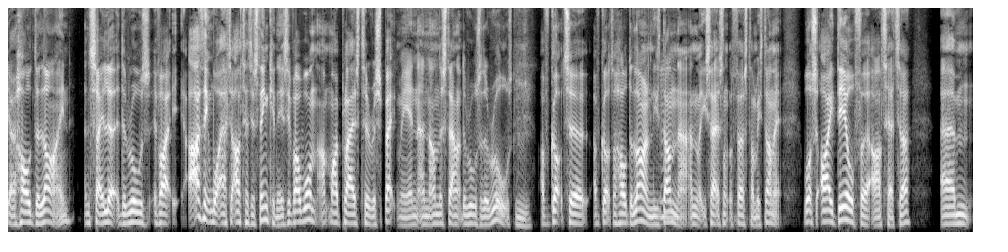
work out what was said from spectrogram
you know, hold the line and say, look, the rules, if I, I think what Arteta's thinking is if I want my players to respect me and, and understand that the rules are the rules, hmm. I've got to, I've got to hold the line. And he's done hmm. that. And like you say, it's not the first time he's done it. What's ideal for Arteta, um,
